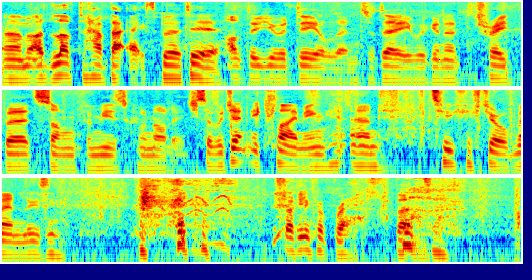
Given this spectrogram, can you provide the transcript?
Um, I'd love to have that expert ear. I'll do you a deal then. Today we're going to trade bird song for musical knowledge. So we're gently climbing, and two 50 year old men losing, struggling for breath. But uh,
